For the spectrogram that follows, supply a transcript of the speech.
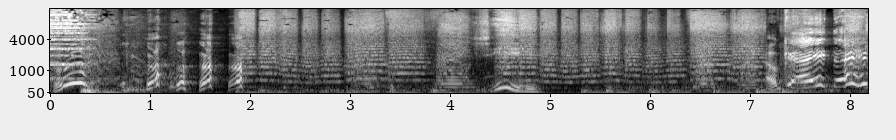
Gee. Okay, dang.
